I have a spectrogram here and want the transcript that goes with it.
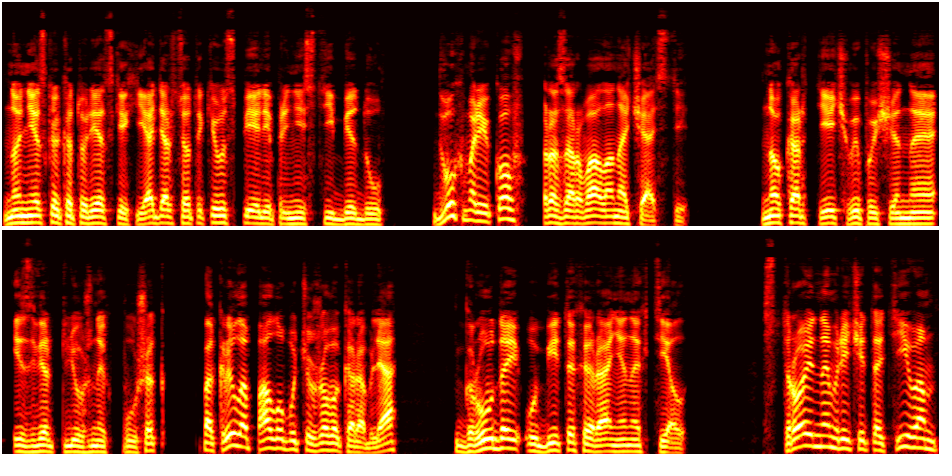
Но несколько турецких ядер все-таки успели принести беду. Двух моряков разорвало на части. Но картечь, выпущенная из вертлюжных пушек, покрыла палубу чужого корабля грудой убитых и раненых тел. Стройным речитативом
